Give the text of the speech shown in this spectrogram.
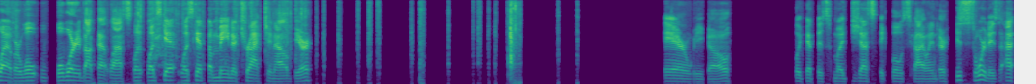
Whatever, we'll we'll worry about that last. Let, let's get let's get the main attraction out of here. There we go. Look at this majestic little Skylander. His sword is. Uh,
